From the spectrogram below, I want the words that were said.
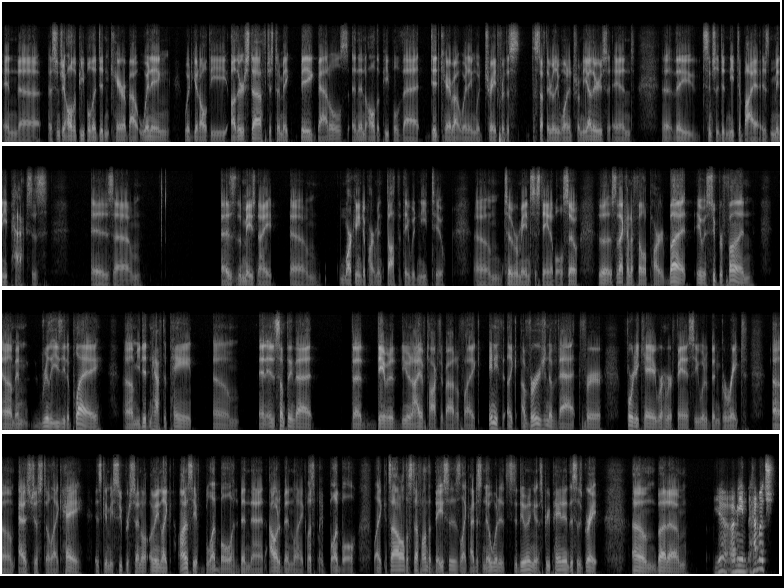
and uh, essentially all the people that didn't care about winning would get all the other stuff just to make big battles, and then all the people that did care about winning would trade for this the stuff they really wanted from the others, and uh, they essentially didn't need to buy as many packs as as um, as the Mage Knight um, marketing department thought that they would need to um, to remain sustainable. So, so that kind of fell apart, but it was super fun um, and really easy to play. Um, you didn't have to paint, um, and it's something that that David, you and I have talked about of like anything like a version of that for 40k Warhammer Fantasy would have been great um, as just a like, hey, it's gonna be super simple. I mean, like honestly, if Blood Bowl had been that, I would have been like, let's play Blood Bowl. Like it's all the stuff on the bases. Like I just know what it's doing and it's pre-painted. This is great. Um, but um, yeah, I mean, how much,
